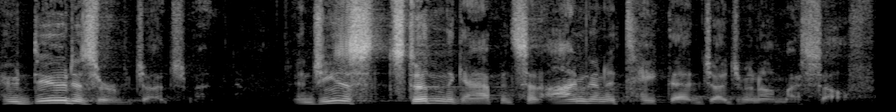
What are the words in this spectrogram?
who do deserve judgment. And Jesus stood in the gap and said, I'm going to take that judgment on myself.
